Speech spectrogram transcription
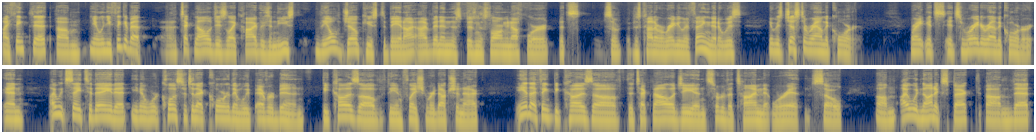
I think that um, you know when you think about uh, technologies like hydrogen, the the old joke used to be, and I, have been in this business long enough where it's so it was kind of a regular thing that it was it was just around the corner, right? It's it's right around the corner, and I would say today that you know we're closer to that corner than we've ever been because of the Inflation Reduction Act and I think because of the technology and sort of the time that we're in. So um, I would not expect um, that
